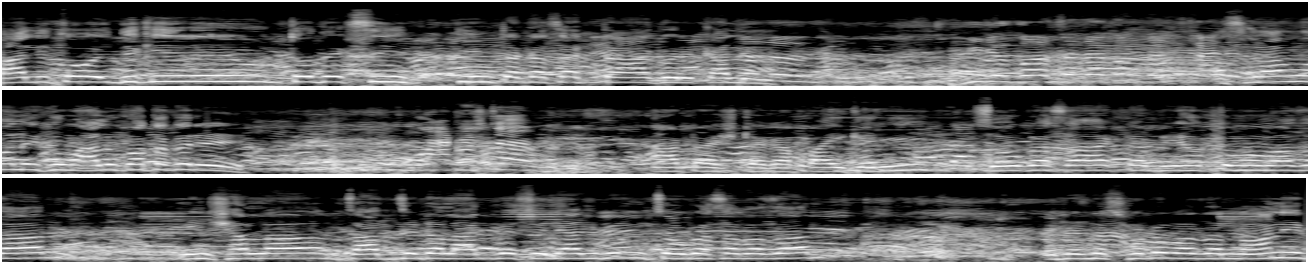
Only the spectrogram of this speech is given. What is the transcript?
কালি। তো ওইদিকে তো দেখছি তিন টাকা চার টাকা করে কালি। আসসালামু আলাইকুম আলু কত করে? আঠাশ টাকা পাইকারি। চৌগাছা একটা বৃহত্তম বাজার। ইনশাল্লাহ যার যেটা লাগবে চলে আসবেন চৌগাছা বাজার। এটা একটা ছোটো বাজার না অনেক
